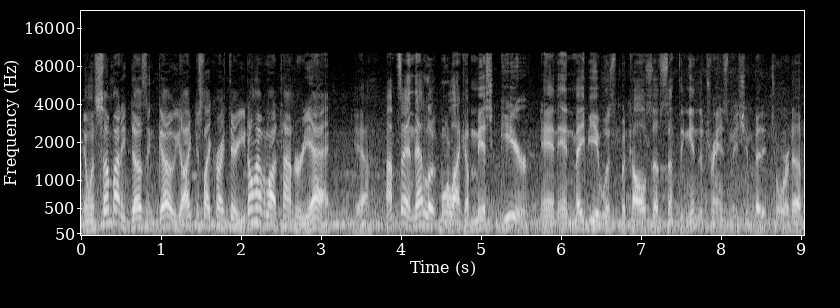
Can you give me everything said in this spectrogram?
And when somebody doesn't go, you like just like right there, you don't have a lot of time to react. Yeah, I'm saying that looked more like a missed gear, and, and maybe it was because of something in the transmission, but it tore it up.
